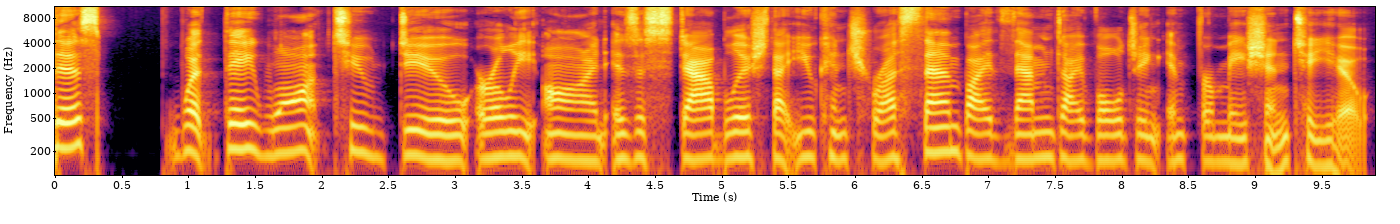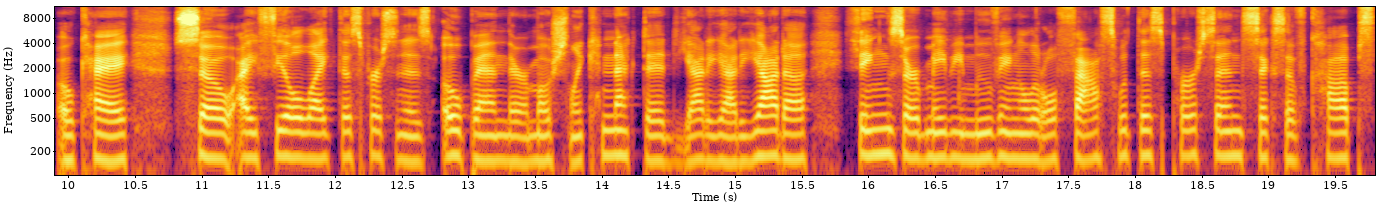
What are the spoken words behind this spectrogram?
this what they want to do early on is establish that you can trust them by them divulging information to you. Okay. So I feel like this person is open, they're emotionally connected, yada, yada, yada. Things are maybe moving a little fast with this person. Six of Cups,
